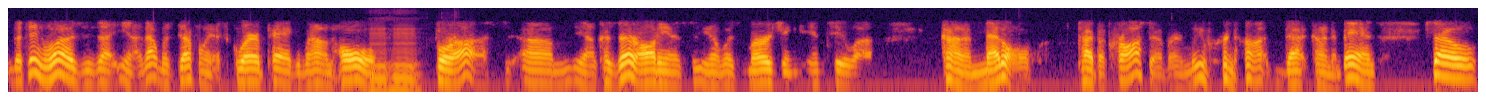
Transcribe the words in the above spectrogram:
the thing was, is that you know that was definitely a square peg round hole Mm-hmm. for us, um, you know, because their audience, you know, was merging into a kind of metal type of crossover, and we were not that kind of band. So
